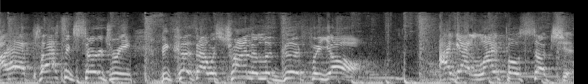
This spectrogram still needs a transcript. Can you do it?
I had plastic surgery because I was trying to look good for y'all. I got liposuction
